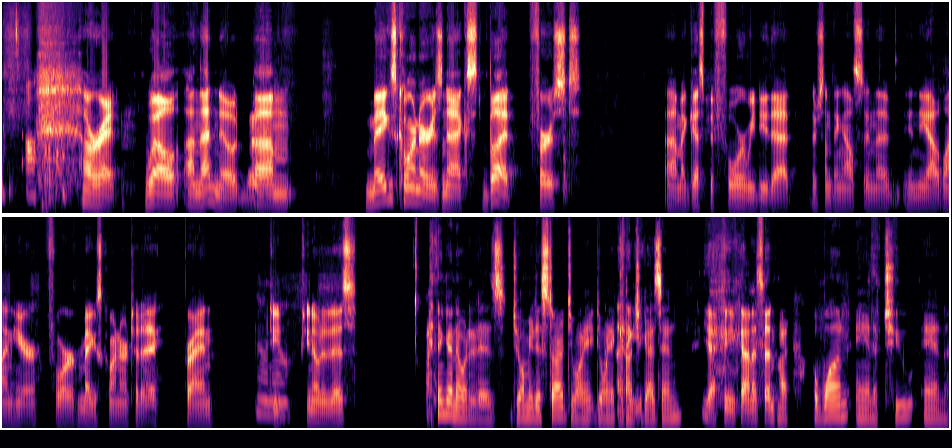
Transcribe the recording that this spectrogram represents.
It's awful. All right. Well, on that note, um, Meg's corner is next, but first, um, I guess before we do that, there's something else in the in the outline here for Meg's corner today. Brian, Oh, do you, no. do you know what it is? I think I know what it is. Do you want me to start? Do you want me, do you want me to I count you you- guys in? Yeah, can you count us in? A one and a two and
